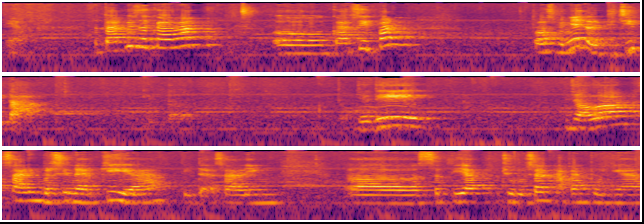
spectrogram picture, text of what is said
Ya. Tetapi sekarang eh, kearsipan prospeknya dari digital. Jadi insya Allah saling bersinergi ya tidak saling eh, setiap jurusan akan punya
